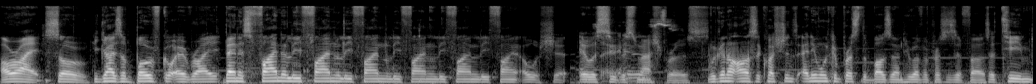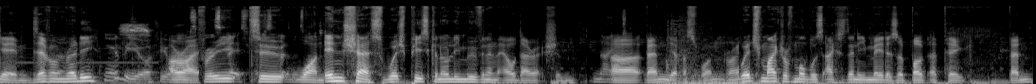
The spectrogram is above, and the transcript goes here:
Alright, so you guys have both got it right. Ben is finally, finally, finally, finally, finally, fine. Oh shit. It was Super It Smash Bros. We're gonna answer questions. Anyone can press the buzzer, and whoever presses it first. It's a team game. Is everyone ready? Could be you if you want. Alright, Free three, space, two, one. In chess, which piece can only move in an L direction? Knight. Uh, Ben, yep, that's one, right? Which Minecraft mob was accidentally made as a bug, a pig? Ben?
